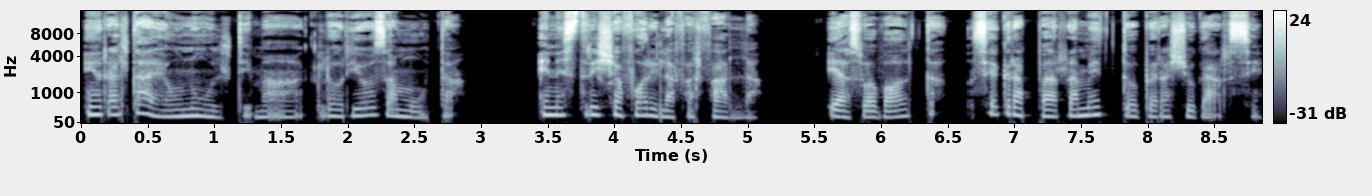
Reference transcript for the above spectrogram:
In realtà è un'ultima, gloriosa muta e ne striscia fuori la farfalla e a sua volta si aggrappa al rametto per asciugarsi.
